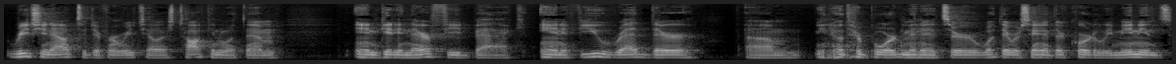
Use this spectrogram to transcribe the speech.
reaching out to different retailers, talking with them and getting their feedback. And if you read their um, you know their board minutes or what they were saying at their quarterly meetings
